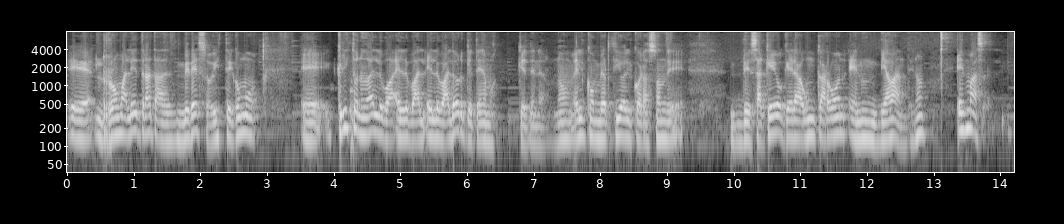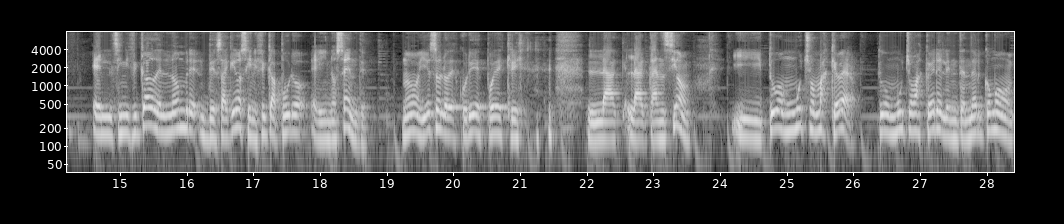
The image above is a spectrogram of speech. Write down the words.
eh, Roma le trata de eso, ¿viste? Cómo eh, Cristo nos da el, el, valor que tenemos que tener, ¿no? Él convirtió el corazón de, de saqueo, que era un carbón, en un diamante, ¿no? Es más, el significado del nombre de saqueo significa puro e inocente. ¿no? Y eso lo descubrí después de escribir la, canción. Y tuvo mucho más que ver. Tuvo mucho más que ver el entender cómo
